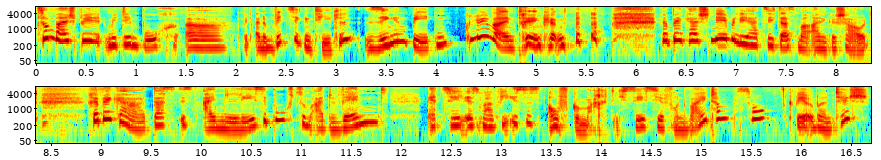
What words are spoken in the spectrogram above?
Zum Beispiel mit dem Buch äh, mit einem witzigen Titel Singen, Beten, Glühwein trinken. Rebecca Schnebeli hat sich das mal angeschaut. Rebecca, das ist ein Lesebuch zum Advent Advent. Erzähl erst mal, wie ist es aufgemacht? Ich sehe es hier von weitem so, quer über den Tisch.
